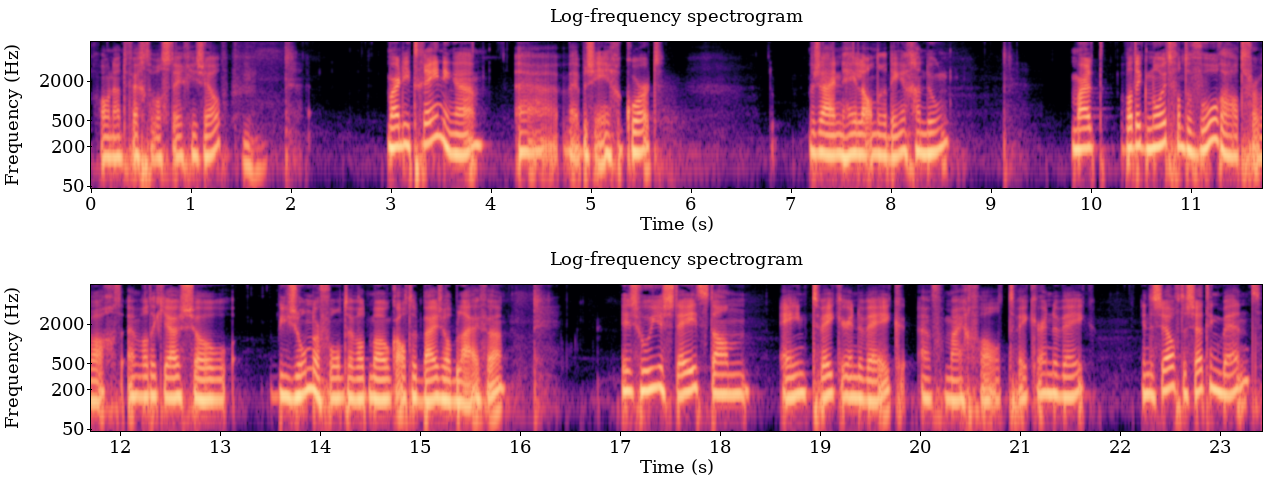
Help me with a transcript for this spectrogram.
gewoon aan het vechten was tegen jezelf. Mm -hmm. Maar die trainingen, uh, we hebben ze ingekort. We zijn hele andere dingen gaan doen. Maar het, wat ik nooit van tevoren had verwacht en wat ik juist zo bijzonder vond en wat me ook altijd bij zal blijven, is hoe je steeds dan één, twee keer in de week, en voor mijn geval twee keer in de week, in dezelfde setting bent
